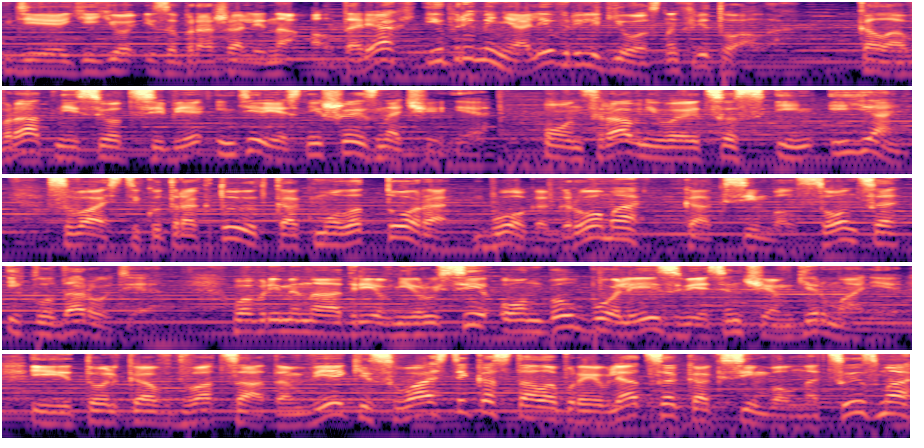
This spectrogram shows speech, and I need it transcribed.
где ее изображали на алтарях и применяли в религиозных ритуалах. Калаврат несет в себе интереснейшее значение. Он сравнивается с инь и янь. Свастику трактуют как молот Тора, бога грома, как символ солнца и плодородия. Во времена Древней Руси он был более известен, чем в Германии. И только в 20 веке свастика стала проявляться как символ нацизма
